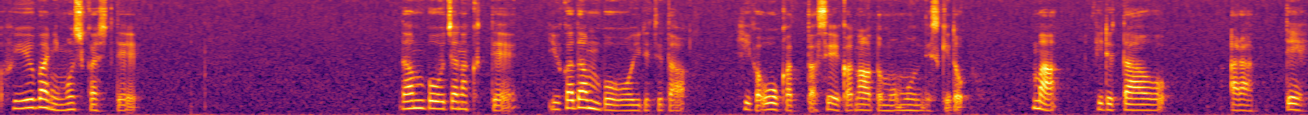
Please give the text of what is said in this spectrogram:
冬場にもしかして暖房じゃなくて床暖房を入れてた日が多かったせいかなとも思うんですけどまあフィルターを洗って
